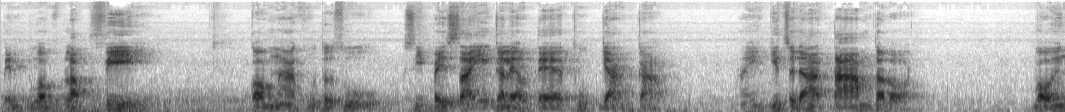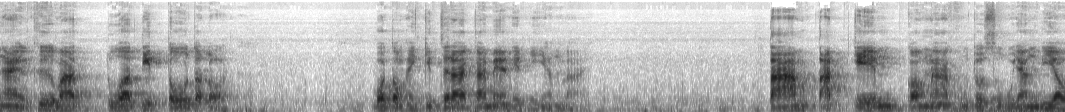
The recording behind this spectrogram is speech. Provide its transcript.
เป็นตัวรับฟรีกองหนาคู่ต่อสู้สิไปไซก็แล้วแต่ทุกอย่างกล่าวให้กิษดาตามตลอด บอกง่ายๆก็คือว่าตัวติดโตตลอดบ่ต้องให้กิษดาการแม่นเฮ็ดนี่อย่างไรตามตัดเกมกองหน้าคู่ตัวสูอย่างเดียว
